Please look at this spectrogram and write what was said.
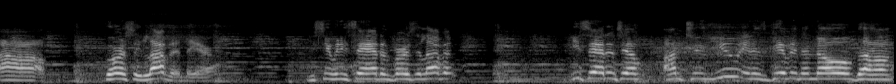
uh, verse 11 there, you see what he said in verse 11? He said unto him, unto you it is given to know the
